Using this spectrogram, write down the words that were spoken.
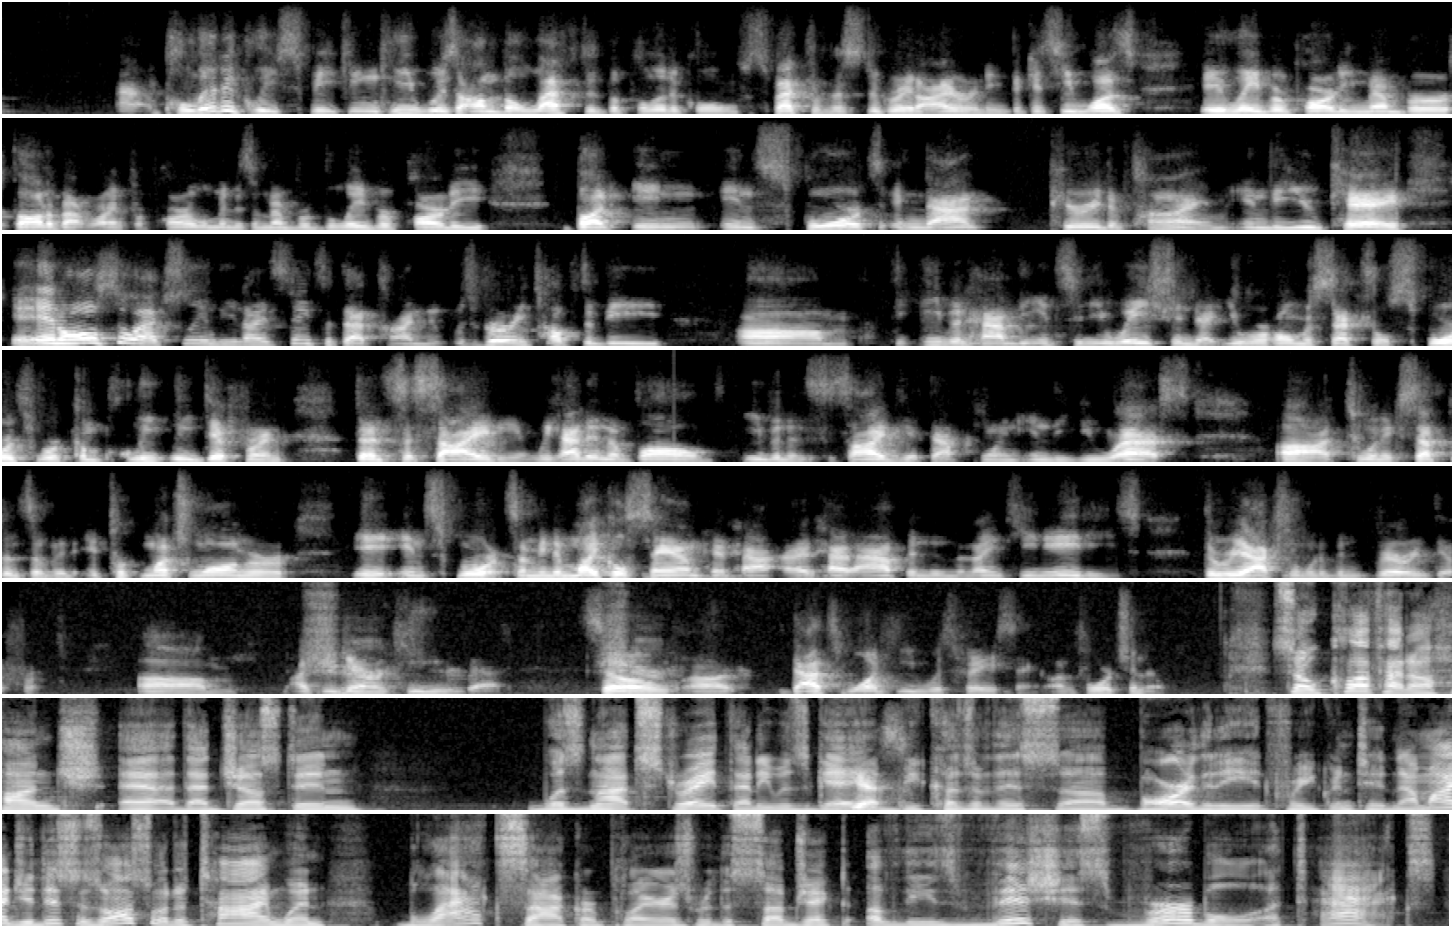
politically speaking, he was on the left of the political spectrum. This is the great irony because he was a Labour Party member, thought about running for parliament as a member of the Labour Party. But in in sports, in that period of time in the UK, and also actually in the United States at that time, it was very tough to be um, to even have the insinuation that you were homosexual. Sports were completely different than society, and we hadn't evolved even in society at that point in the U.S uh, to an acceptance of it. It took much longer in, in sports. I mean, if Michael Sam had, ha- had, had happened in the 1980s, the reaction would have been very different. Um, I can sure. guarantee you that. So sure. uh, that's what he was facing, unfortunately. So Clough had a hunch uh, that Justin was not straight, that he was gay yes. because of this uh, bar that he had frequented. Now, mind you, this is also at a time when black soccer players were the subject of these vicious verbal attacks.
